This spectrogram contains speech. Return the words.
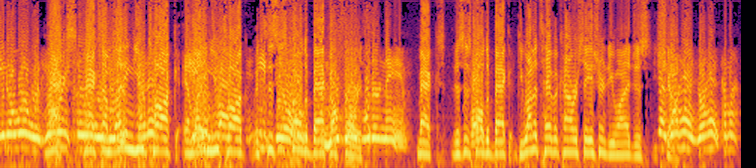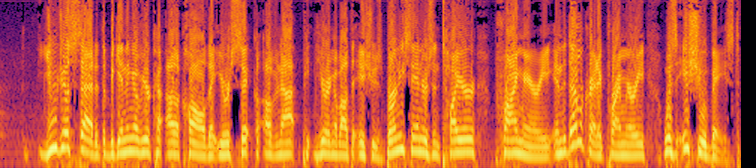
you know what? When Hillary Max, Clinton Max, I'm letting you Senate, talk and letting you talk. This is called a back no and forth. with her name. Max, this is called a back. Do you want to have a conversation or do you want to just Yeah, shut? go ahead. Go ahead. Come on. You just said at the beginning of your uh, call that you're sick of not p- hearing about the issues. Bernie Sanders' entire primary in the Democratic primary was issue based.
